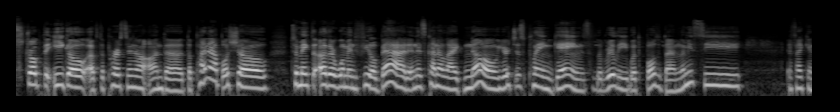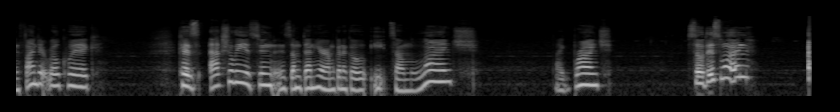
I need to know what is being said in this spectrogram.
stroke the ego of the person on the the pineapple show to make the other woman feel bad. And it's kind of like no you're just playing games really with both of them. Let me see if i can find it real quick. Because actually as soon as i'm done here i'm gonna go eat some lunch like brunch. So this one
